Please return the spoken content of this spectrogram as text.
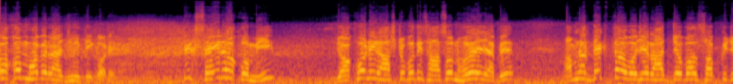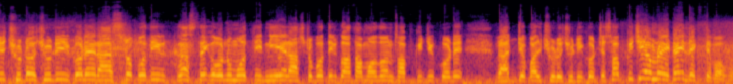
রকমভাবে রাজনীতি করে। ঠিক সেই রকমই যখনই রাষ্ট্রপতি শাসন হয়ে যাবে আমরা দেখতে পাবো যে রাজ্যপাল সব কিছু ছুটোছুটি করে রাষ্ট্রপতির কাছ থেকে অনুমতি নিয়ে রাষ্ট্রপতির কথা মতন সব কিছু করে রাজ্যপাল ছুটোছুটি করছে। সব কিছুই আমরা এটাই দেখতে পাবো।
